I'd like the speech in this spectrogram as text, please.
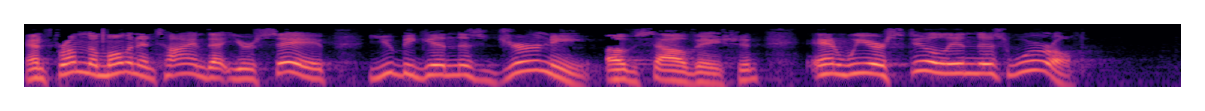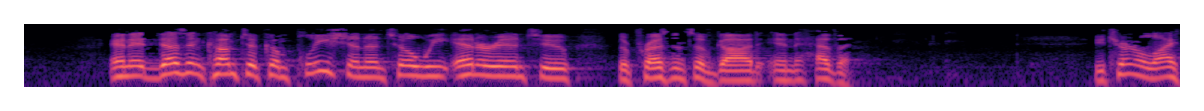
And from the moment in time that you're saved, you begin this journey of salvation, and we are still in this world. And it doesn't come to completion until we enter into the presence of God in heaven. Eternal life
